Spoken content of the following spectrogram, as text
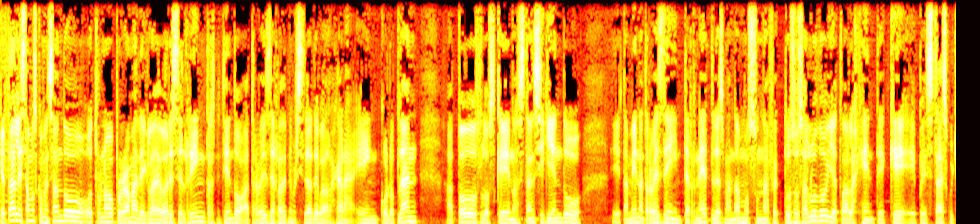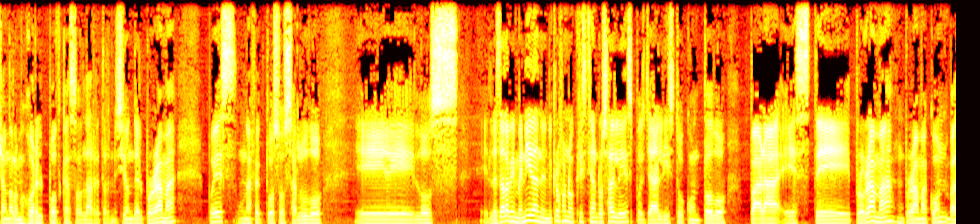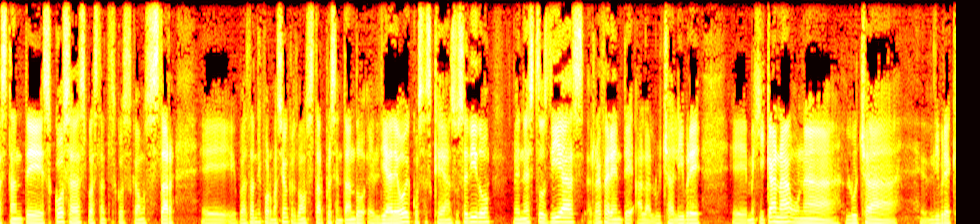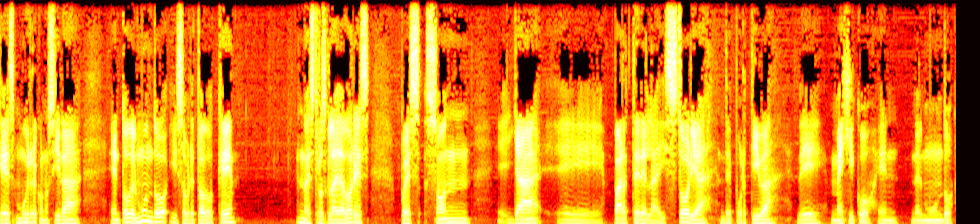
¿Qué tal? Estamos comenzando otro nuevo programa de Gladiadores del Ring, transmitiendo a través de Radio Universidad de Guadalajara en Colotlán. A todos los que nos están siguiendo eh, también a través de internet les mandamos un afectuoso saludo y a toda la gente que eh, pues, está escuchando a lo mejor el podcast o la retransmisión del programa, pues un afectuoso saludo. Eh, los les da la bienvenida en el micrófono Cristian Rosales, pues ya listo con todo para este programa, un programa con bastantes cosas, bastantes cosas que vamos a estar, eh, bastante información que les vamos a estar presentando el día de hoy, cosas que han sucedido en estos días referente a la lucha libre eh, mexicana, una lucha libre que es muy reconocida en todo el mundo y sobre todo que nuestros gladiadores pues son eh, ya parte de la historia deportiva de México en, el mundo.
